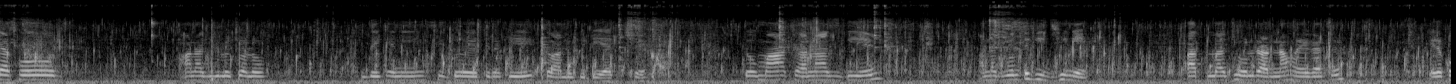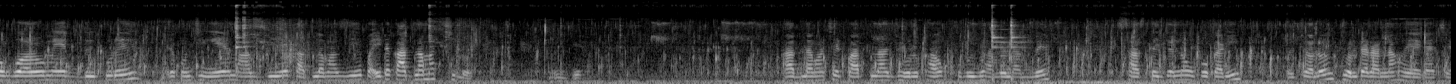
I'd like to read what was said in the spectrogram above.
দেখো, আনাজগুলো চলো। দেখে নিই সিদ্ধ হয়েছে নাকি তো আলু কেটে যাচ্ছে। তো মাছ আনাজ দিয়ে, আনাজ বলতে কি, ঝিঙে। পাতলা ঝোল রান্না হয়ে গেছে। এরকম গরমের দুপুরে এরকম ঝিঙের মাছ দিয়ে, কাতলা মাছ দিয়ে এটা কাতলা মাছ ছিল। এই যে। কাতলা মাছের পাতলা ঝোল খাও, খুবই ভালো লাগবে। স্বাস্থ্যের জন্য উপকারী। তো চলো, ঝোলটা রান্না হয়ে গেছে।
